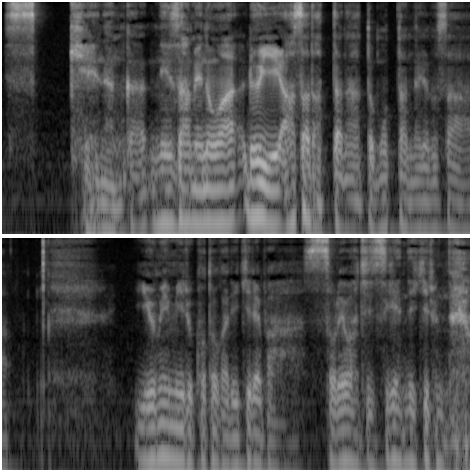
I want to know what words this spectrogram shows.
すっげえなんか寝覚めの悪い朝だったなと思ったんだけどさ、夢見ることができれば、それは実現できるんだよ。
